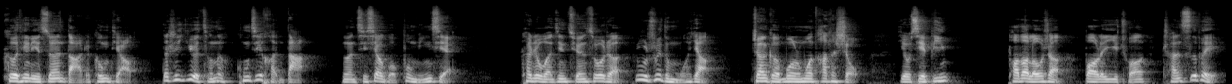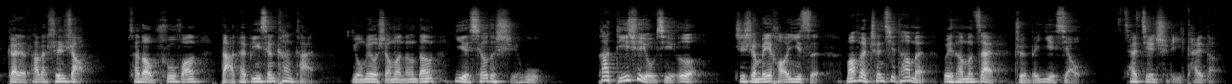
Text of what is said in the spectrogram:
客厅里虽然打着空调，但是跃层的空间很大，暖气效果不明显。看着婉晴蜷缩着入睡的模样，张可摸了摸她的手，有些冰，跑到楼上抱了一床蚕丝被盖在她的身上，才到厨房打开冰箱看看有没有什么能当夜宵的食物。他的确有些饿。只是没好意思麻烦陈奇他们为他们再准备夜宵，才坚持离开的。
